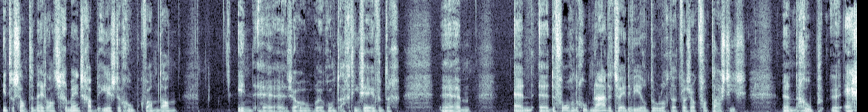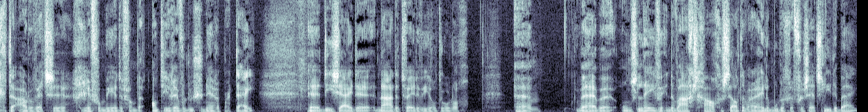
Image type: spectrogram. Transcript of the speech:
interessante Nederlandse gemeenschap. De eerste groep kwam dan in zo rond 1870. Um, en uh, de volgende groep na de Tweede Wereldoorlog, dat was ook fantastisch. Een groep uh, echte ouderwetse gereformeerden van de anti-revolutionaire partij. Uh, die zeiden na de Tweede Wereldoorlog. Ehm, we hebben ons leven in de waagschaal gesteld. Er waren hele moedige verzetslieden bij.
